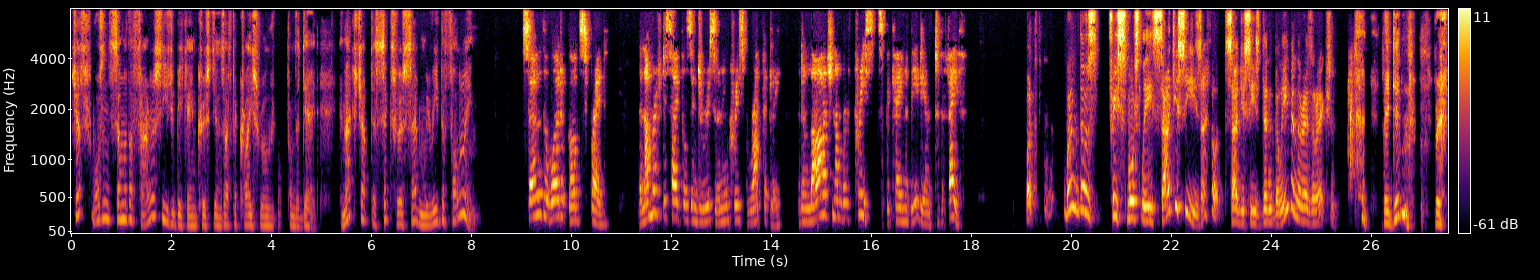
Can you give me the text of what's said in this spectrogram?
just wasn't some of the Pharisees who became Christians after Christ rose from the dead. In Acts chapter 6, verse 7, we read the following So the word of God spread. The number of disciples in Jerusalem increased rapidly, and a large number of priests became obedient to the faith. But weren't those priests mostly Sadducees. I thought Sadducees didn't believe in the resurrection. they didn't, but,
